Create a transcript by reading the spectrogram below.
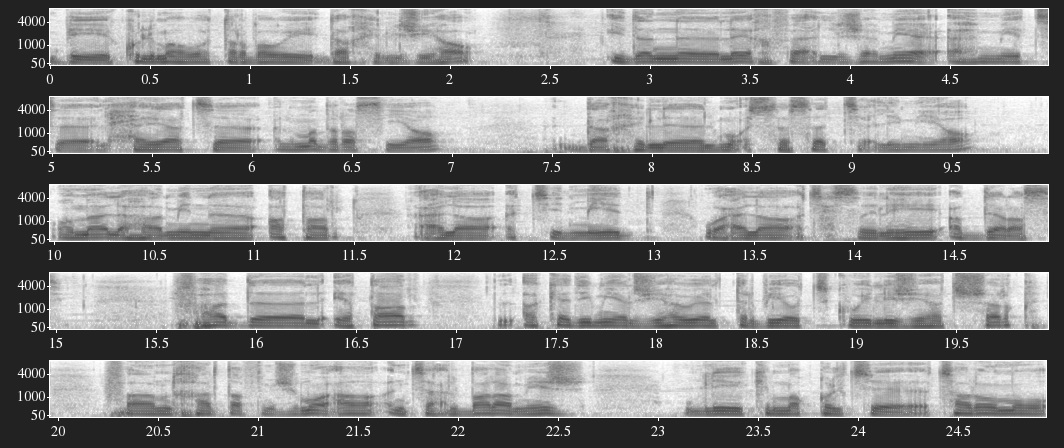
بكل ما هو تربوي داخل الجهة. إذا لا يخفى على الجميع أهمية الحياة المدرسية داخل المؤسسات التعليمية وما لها من أثر على التلميذ وعلى تحصيله الدراسي. في هذا الإطار الأكاديمية الجهوية للتربية والتكوين لجهة الشرق فمنخرطة في مجموعة نتاع البرامج اللي كما قلت تروم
